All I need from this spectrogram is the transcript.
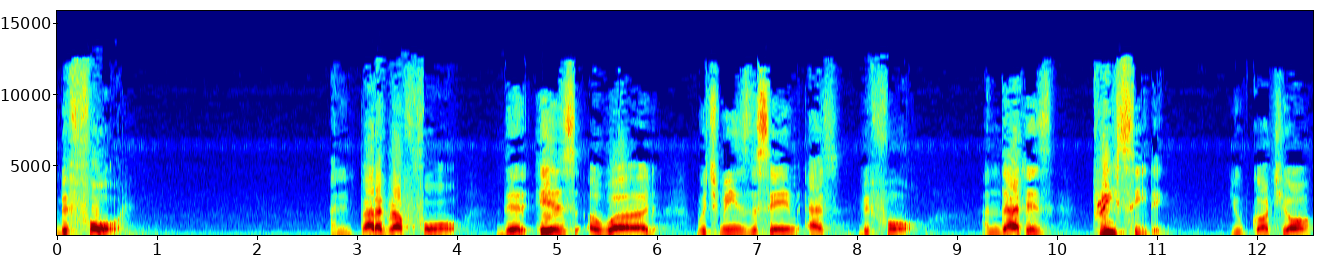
before. And in paragraph 4, there is a word which means the same as before. And that is preceding. You've got your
